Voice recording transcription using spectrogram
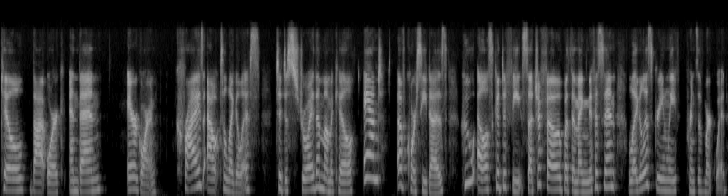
kill that orc. And then Aragorn cries out to Legolas to destroy the Mumakil and of course he does. Who else could defeat such a foe but the magnificent Legolas Greenleaf, Prince of Mirkwood?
